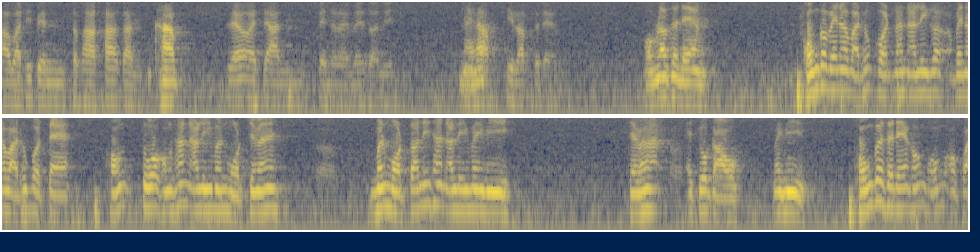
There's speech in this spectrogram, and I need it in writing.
อาบัติที่เป็นสภาฆ่ากันครับ แล้วอาจารย์เป็นอะไรไหมตอนนี้ไหนครับ ที่รับแสดง ผมรับแสดง ผมก็เป็นอาบัติทุกกฎท่านอาลีก็เป็นอาบัติทุกกฎแต่ของตัวของท่านอาลีมันหมดใช่ไหมครับมันหมดตอนนี้ท่านอาลีไม่มีใช่ไหมฮะครับไอตัวเก่าไม่มี ผมก็แสดงของผมออกไป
